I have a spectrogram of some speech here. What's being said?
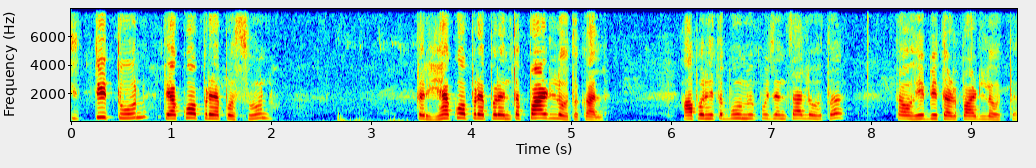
ति- तिथून त्या कोपऱ्यापासून तर ह्या कोपऱ्यापर्यंत पाडलं होतं काल. आपण इथं भूमिपूजन चालू होतं तेव्हा हे भितड पाडलं होतं.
